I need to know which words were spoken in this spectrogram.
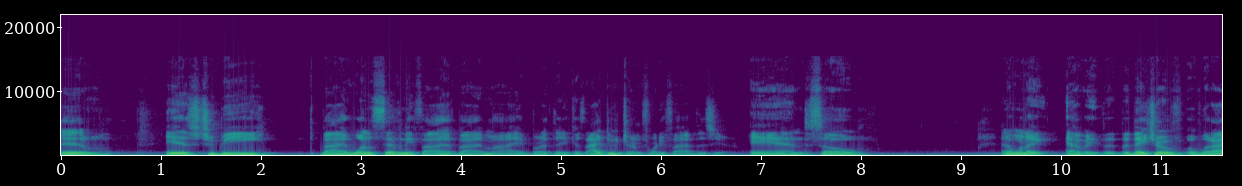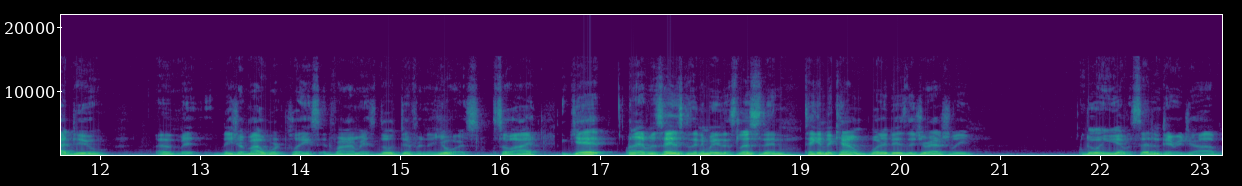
um, is to be by 175 by my birthday because I do turn 45 this year, and so and I want to have a, the, the nature of, of what I do. Um, it, nature of my workplace environment is a little different than yours. So I get, and I would say this because anybody that's listening, take into account what it is that you're actually doing. You have a sedentary job.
